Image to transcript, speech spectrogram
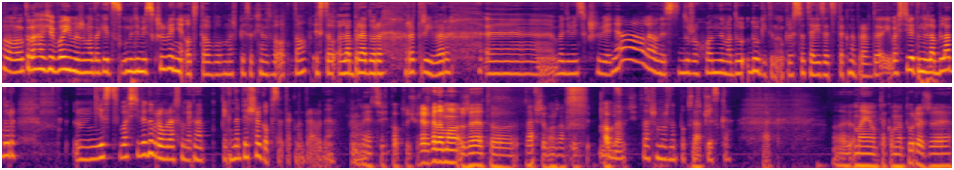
No, trochę się boimy, że ma takie, będzie mieć skrzywienie Otto, bo nasz piesek się nazywa Otto. Jest to Labrador Retriever. Eee, będzie mieć skrzywienie, ale on jest dużo chłonny, ma dłu- długi ten okres socjalizacji tak naprawdę. I właściwie ten Labrador mm, jest właściwie dobrą rasą, jak na, jak na pierwszego psa tak naprawdę. trudno jest coś popsuć. Chociaż wiadomo, że to zawsze można coś No, popsuć. zawsze można popsuć Zawsze. pieska. Tak. Mają taką naturę, że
